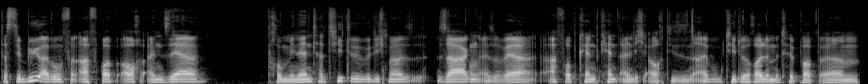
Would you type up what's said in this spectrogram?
das Debütalbum von Afrop, auch ein sehr prominenter Titel, würde ich mal sagen. Also wer Afrop kennt, kennt eigentlich auch diesen Albumtitel Rolle mit Hip-Hop, ähm,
